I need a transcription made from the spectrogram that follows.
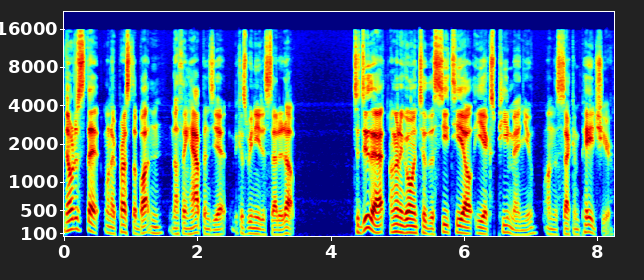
Notice that when I press the button, nothing happens yet because we need to set it up. To do that, I'm going to go into the CTL EXP menu on the second page here.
